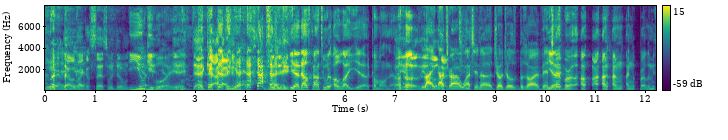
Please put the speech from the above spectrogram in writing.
yeah, That was like obsessed with them. Yugi yeah, boy. Yeah, that guy. yeah. yeah, that was kind of too much. Oh, like yeah, come on now. Yeah, yeah, like those I tried watching uh JoJo's Bizarre Adventure. Yeah, bro. I, I, I, I, bro. Let me.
